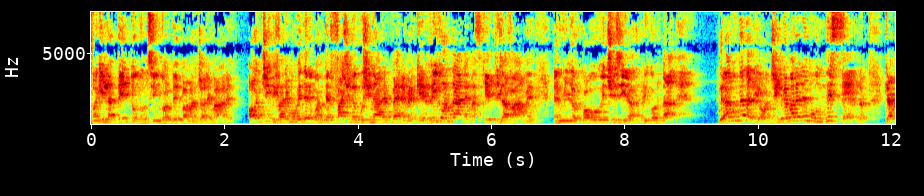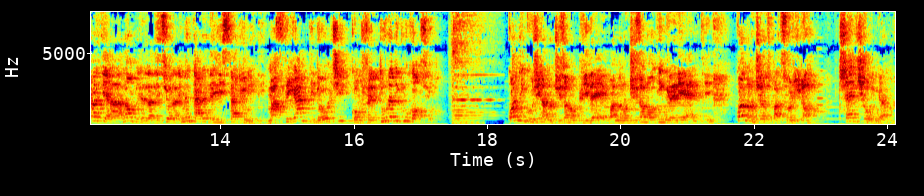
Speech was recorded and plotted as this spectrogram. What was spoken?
Ma chi l'ha detto che un single debba mangiare male? Oggi vi faremo vedere quanto è facile cucinare bene, perché ricordate maschietti, la fame è il miglior cuoco che ci sia, ricordate. Nella puntata di oggi prepareremo un dessert che appartiene alla nobile tradizione alimentare degli Stati Uniti. Masticanti dolci con fettura di glucosio. Quando in cucina non ci sono più idee, quando non ci sono ingredienti, quando non c'è lo spazzolino, il chewing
